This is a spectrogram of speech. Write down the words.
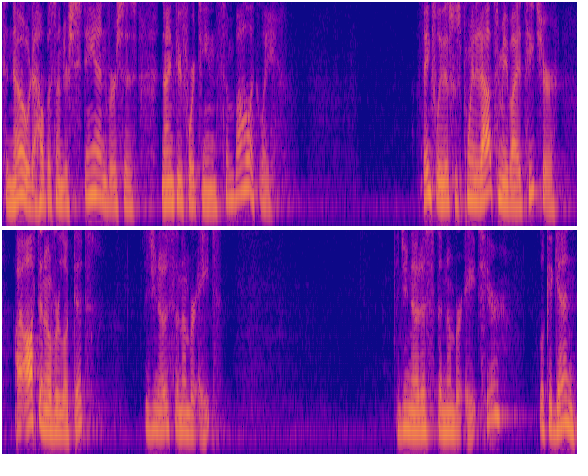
to know to help us understand verses 9 through 14 symbolically. Thankfully, this was pointed out to me by a teacher. I often overlooked it. Did you notice the number eight? Did you notice the number eight here? Look again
